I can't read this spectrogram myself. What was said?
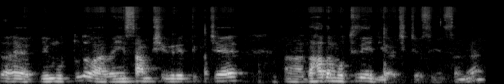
evet bir mutluluğu var ve insan bir şey ürettikçe daha da motive ediyor açıkçası insanı.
